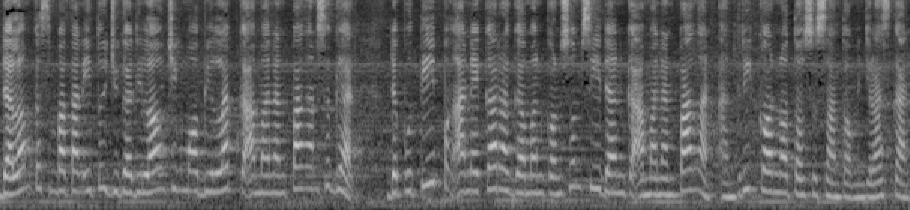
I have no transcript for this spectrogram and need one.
Dalam kesempatan itu juga di launching mobil lab keamanan pangan segar. Deputi Penganeka Ragaman Konsumsi dan Keamanan Pangan Andriko Noto Susanto menjelaskan,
